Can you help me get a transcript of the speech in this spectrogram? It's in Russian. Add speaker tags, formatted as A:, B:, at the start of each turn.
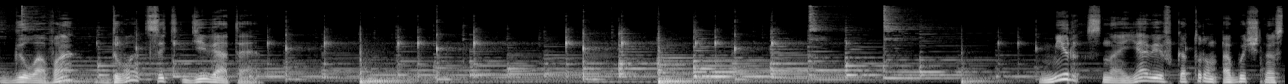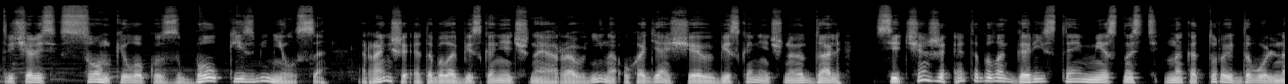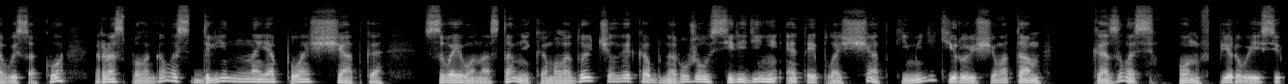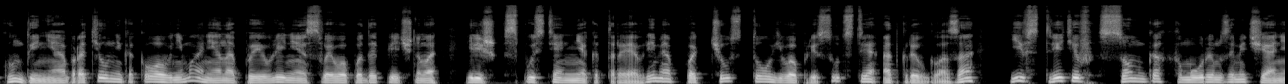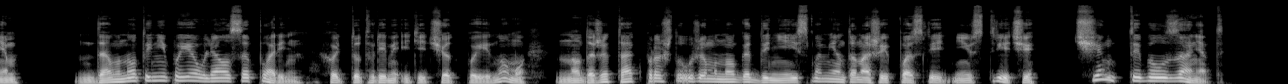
A: Глава 29 Мир с наяви, в котором обычно встречались Сонг и Локус Болк, изменился. Раньше это была бесконечная равнина, уходящая в бесконечную даль. Сейчас же это была гористая местность, на которой довольно высоко располагалась длинная площадка – Своего наставника молодой человек обнаружил в середине этой площадки, медитирующего там. Казалось, он в первые секунды не обратил никакого внимания на появление своего подопечного и лишь спустя некоторое время почувствовал его присутствие, открыв глаза и встретив Сонга хмурым замечанием. «Давно ты не появлялся, парень. Хоть тут время и течет по-иному, но даже так прошло уже много дней с момента нашей последней встречи. Чем ты был занят?»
